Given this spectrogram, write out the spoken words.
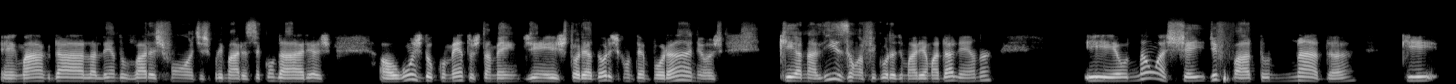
em Magdala, lendo várias fontes primárias secundárias, alguns documentos também de historiadores contemporâneos que analisam a figura de Maria Madalena, e eu não achei, de fato, nada que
